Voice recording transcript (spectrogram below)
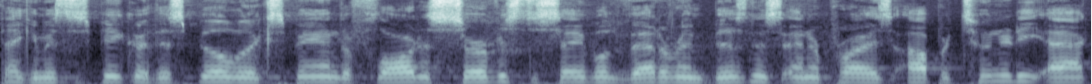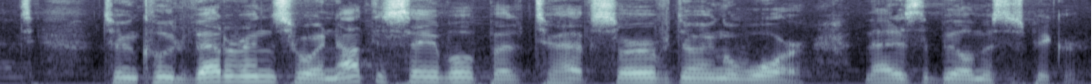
Thank you, Mr. Speaker. This bill will expand the Florida Service Disabled Veteran Business Enterprise Opportunity Act to include veterans who are not disabled but to have served during a war. That is the bill, Mr. Speaker.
